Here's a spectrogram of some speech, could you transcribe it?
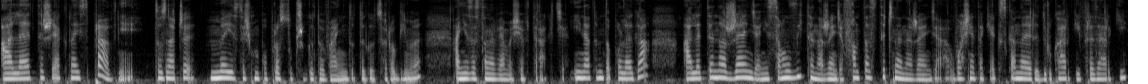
ale też jak najsprawniej. To znaczy, my jesteśmy po prostu przygotowani do tego, co robimy, a nie zastanawiamy się w trakcie. I na tym to polega, ale te narzędzia, niesamowite narzędzia, fantastyczne narzędzia, właśnie tak jak skanery, drukarki, frezarki,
